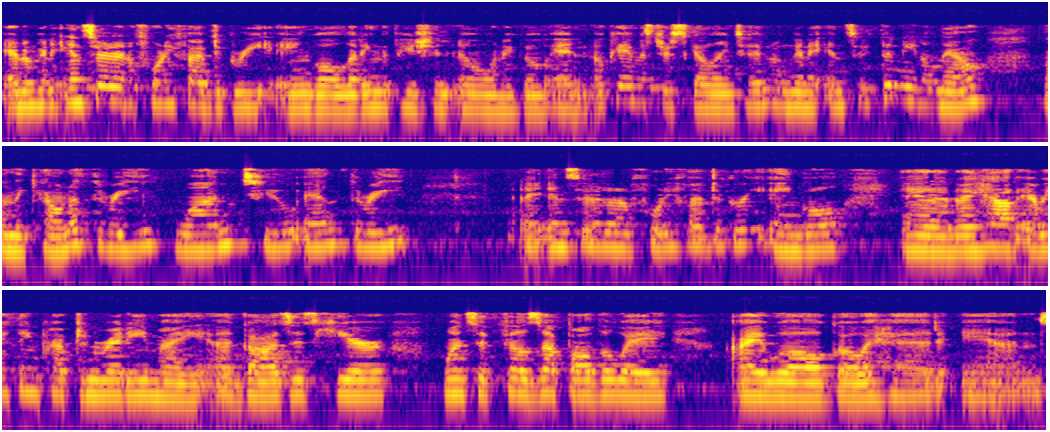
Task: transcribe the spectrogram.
and I'm going to insert at a 45 degree angle, letting the patient know when I go in. Okay, Mr. Skellington, I'm going to insert the needle now on the count of three, one, two, and three. I insert at a 45 degree angle and I have everything prepped and ready. My uh, gauze is here. Once it fills up all the way, I will go ahead and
